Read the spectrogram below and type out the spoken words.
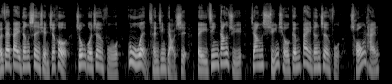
而在拜登胜选之后，中国政府顾问曾经表示，北京当局将寻求跟拜登政府重谈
